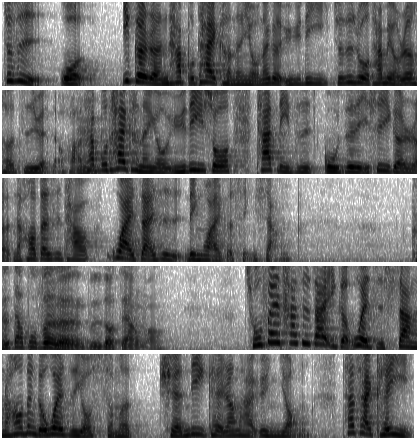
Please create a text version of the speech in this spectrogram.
就是我一个人他不太可能有那个余力，就是如果他没有任何资源的话，嗯他不太可能有余力说他底子骨子里是一个人，然后但是他外在是另外一个形象，可是大部分的人不是都这样吗？除非他是在一个位置上，然后那个位置有什么权利可以让他运用，他才可以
